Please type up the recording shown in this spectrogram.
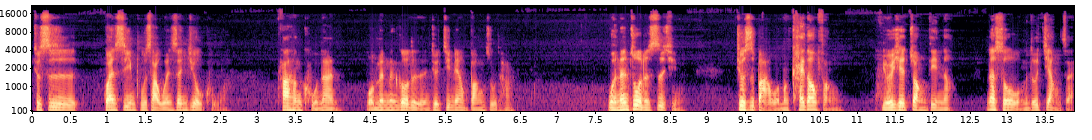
就是观世音菩萨闻声救苦啊，他很苦难。我们能够的人就尽量帮助他。我能做的事情，就是把我们开刀房有一些壮丁啊，那时候我们都降载，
